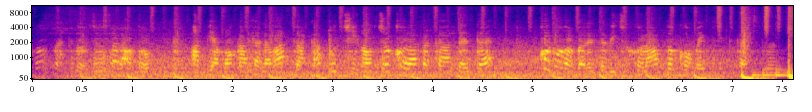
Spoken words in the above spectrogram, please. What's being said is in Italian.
dolce salato. Abbiamo caffè lavazza, cappuccino, cioccolata calda e tè con una barretta di cioccolato come Kit Kat.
